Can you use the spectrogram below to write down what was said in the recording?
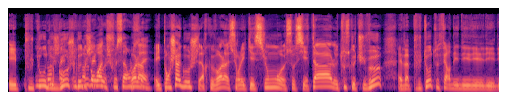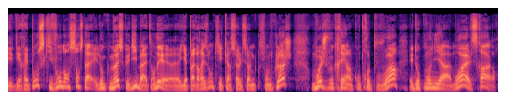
est plutôt de à- gauche que de droite. gauche, ça, on le voilà. Et il penche à gauche. C'est-à-dire que voilà, sur les questions euh, sociétales, tout ce que tu veux, elle va plutôt te faire des, des, des- des- des réponses qui vont dans ce sens-là. Et donc Musk dit bah attendez, euh, il n'y a pas de raison qu'il n'y ait qu'un seul son son de cloche. Moi, je veux créer un contre-pouvoir. Et donc mon IA à moi, elle sera. Alors,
